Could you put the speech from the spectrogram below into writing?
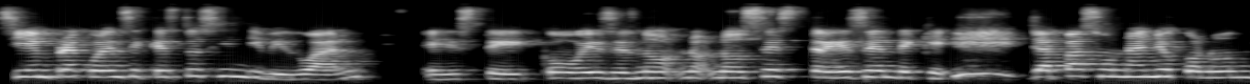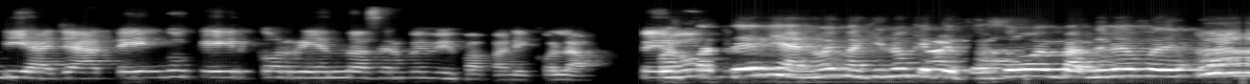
siempre acuérdense que esto es individual, este, como dices, no, no, no se estresen de que ¡Ah! ya pasó un año con un día, ya tengo que ir corriendo a hacerme mi papá Nicolau. Pero, en pandemia, ¿no? Imagino que te pasó, en pandemia fue de... ¡Ah!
